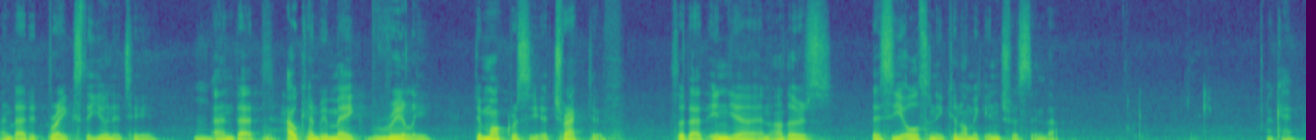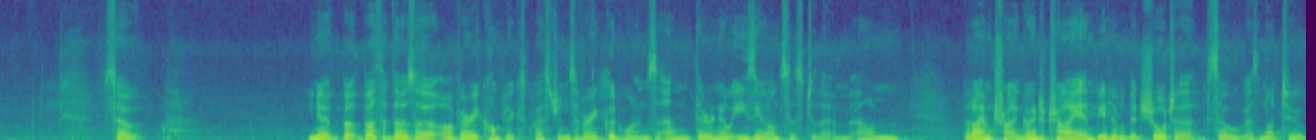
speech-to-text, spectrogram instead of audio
and that it breaks the unity, Mm. and that how can we make really democracy attractive so that India and others they see also an economic interest in that. Okay. So, you know, bo- both of those are, are very complex questions, are very good ones, and there are no easy answers to them. Um, but I'm going to try and be a little bit shorter, so as not to,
